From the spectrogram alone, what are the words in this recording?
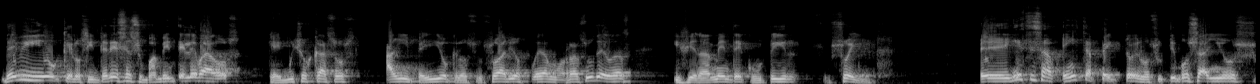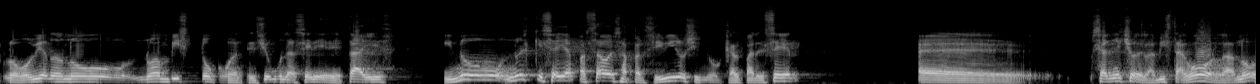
debido a que los intereses sumamente elevados, que en muchos casos han impedido que los usuarios puedan ahorrar sus deudas y finalmente cumplir sus sueños. En este, en este aspecto, en los últimos años, los gobiernos no, no han visto con atención una serie de detalles y no, no es que se haya pasado desapercibido, sino que al parecer eh, se han hecho de la vista gorda, ¿no?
